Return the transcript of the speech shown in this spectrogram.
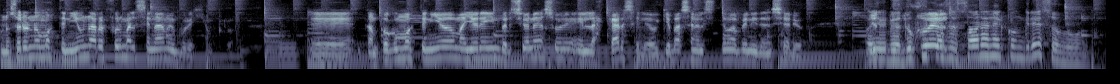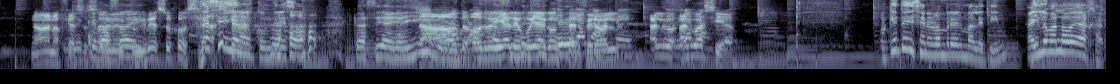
Nosotros no hemos tenido una reforma al Sename, por ejemplo. Eh, tampoco hemos tenido mayores inversiones sobre, en las cárceles o qué pasa en el sistema penitenciario. Oye, Yo- pero tú fuiste el- asesor en el Congreso, po. No, no fui ¿Qué asesor en el ahí? Congreso, José. ¿Qué hacía ahí en el Congreso? Casi ahí. No, otro, otro día les voy a contar, pero algo, algo hacía. ¿Por qué te dicen el nombre del maletín? Ahí lo más lo voy a dejar.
